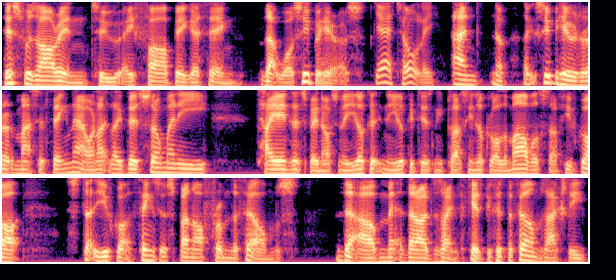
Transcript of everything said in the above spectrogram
This was our in to a far bigger thing that was superheroes. Yeah, totally. And no, like superheroes are a massive thing now. And like, like there's so many tie-ins and spin-offs. And you look at and you look at Disney Plus, and you look at all the Marvel stuff. You've got st- you've got things that spun off from the films that are that are designed for kids because the films actually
